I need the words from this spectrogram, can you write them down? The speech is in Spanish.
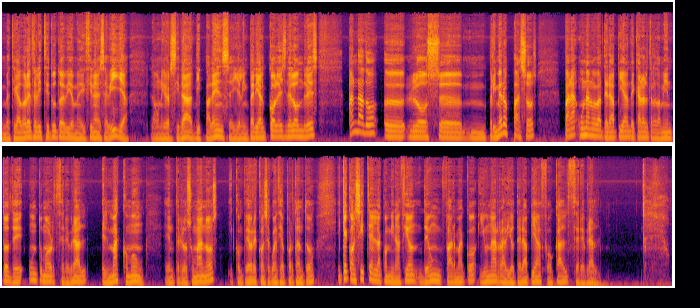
Investigadores del Instituto de Biomedicina de Sevilla, la Universidad Dispalense y el Imperial College de Londres han dado eh, los eh, primeros pasos para una nueva terapia de cara al tratamiento de un tumor cerebral, el más común entre los humanos y con peores consecuencias, por tanto, y que consiste en la combinación de un fármaco y una radioterapia focal cerebral.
